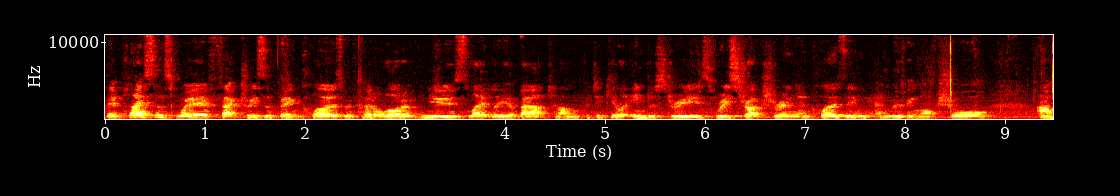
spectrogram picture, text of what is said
they're places where factories have been closed. We've heard a lot of news lately about um, particular industries restructuring and closing and moving offshore. Um,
